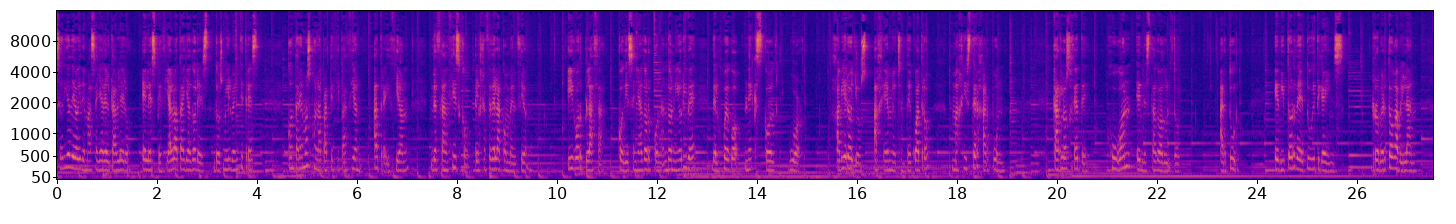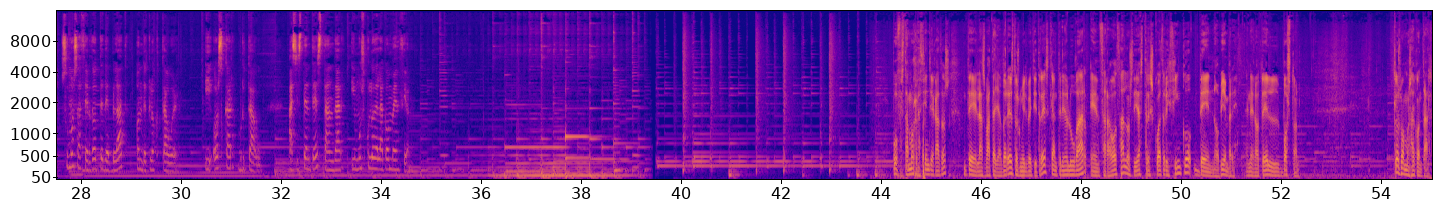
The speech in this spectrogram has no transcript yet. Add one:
Episodio de hoy de Más allá del tablero, el especial Batalladores 2023, contaremos con la participación, a traición, de Francisco, el jefe de la convención, Igor Plaza, codiseñador con Andoni Uribe del juego Next Cold War, Javier Hoyos, AGM84, Magister Harpoon, Carlos Gete, jugón en estado adulto, Artur, editor de Do It Games, Roberto Gavilán, sumo sacerdote de Blood on the Clock Tower, y Oscar Brutau, asistente estándar y músculo de la convención. Estamos recién llegados de las Batalladores 2023 que han tenido lugar en Zaragoza los días 3, 4 y 5 de noviembre, en el Hotel Boston. ¿Qué os vamos a contar?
